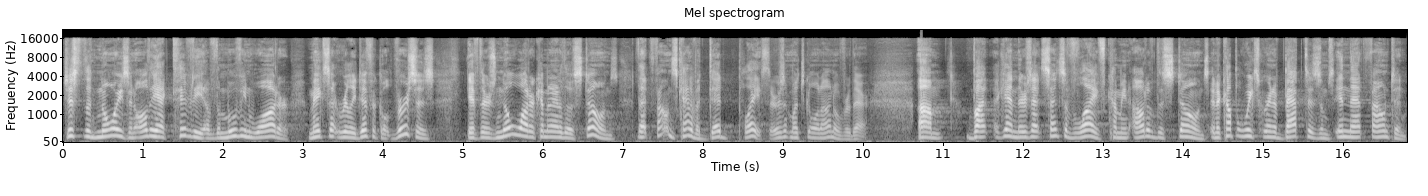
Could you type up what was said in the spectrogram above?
Just the noise and all the activity of the moving water makes that really difficult. Versus if there's no water coming out of those stones, that fountain's kind of a dead place. There isn't much going on over there. Um, but again, there's that sense of life coming out of the stones. In a couple weeks, we're going to have baptisms in that fountain.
